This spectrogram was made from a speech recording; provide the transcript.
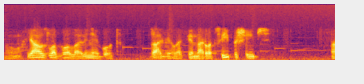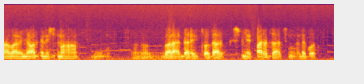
nu, jāuzlabo, lai viņai būtu zāļvielai piemērotas īpašības, uh, lai viņa organismā uh, varētu darīt to darbu, kas viņai paredzēts, un nebūtu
